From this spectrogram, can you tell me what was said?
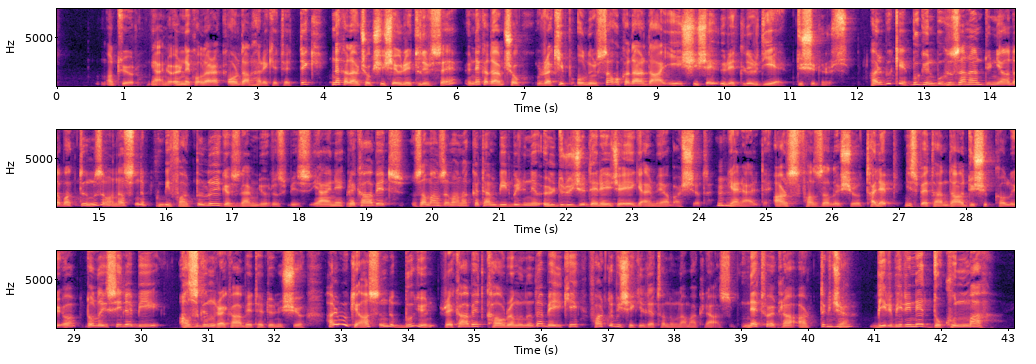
atıyorum. Yani örnek olarak oradan hareket ettik. Ne kadar çok şişe üretilirse, ne kadar çok rakip olursa o kadar daha iyi şişe üretilir diye düşünürüz. Halbuki bugün bu hızlanan dünyada baktığımız zaman aslında bir farklılığı gözlemliyoruz biz. Yani rekabet zaman zaman hakikaten birbirini öldürücü dereceye gelmeye başladı hı hı. genelde. Arz fazlalaşıyor, talep nispeten daha düşük kalıyor. Dolayısıyla bir azgın rekabete dönüşüyor. Halbuki aslında bugün rekabet kavramını da belki farklı bir şekilde tanımlamak lazım. Networkler arttıkça hı hı. Birbirine dokunma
